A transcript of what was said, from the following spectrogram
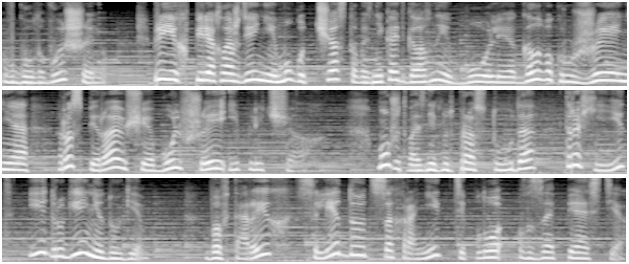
в голову и шею. При их переохлаждении могут часто возникать головные боли, головокружение, распирающая боль в шее и плечах. Может возникнуть простуда, трахеит и другие недуги. Во-вторых, следует сохранить тепло в запястьях.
